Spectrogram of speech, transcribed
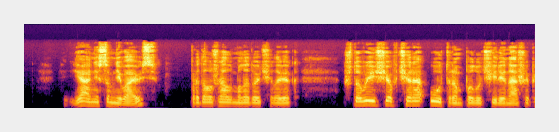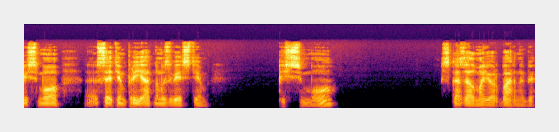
— Я не сомневаюсь, — продолжал молодой человек, — что вы еще вчера утром получили наше письмо э, с этим приятным известием. — Письмо? — сказал майор Барнаби.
